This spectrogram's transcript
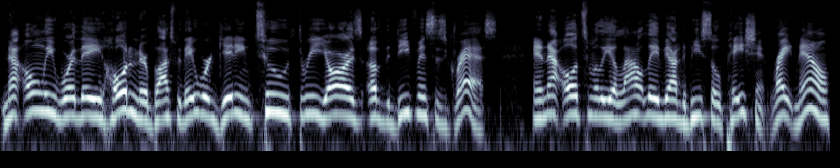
not only were they holding their blocks, but they were getting two, three yards of the defense's grass. And that ultimately allowed Le'Veon to be so patient. Right now,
